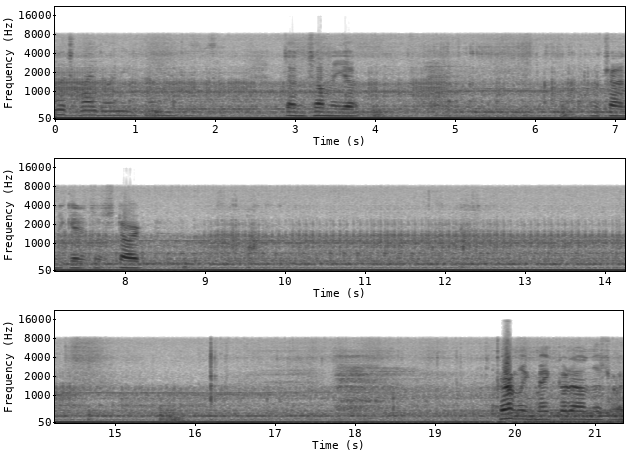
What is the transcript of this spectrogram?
Which way do I need to go? Doesn't tell me yet. I'm trying to get it to start. Apparently, make go down this way.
